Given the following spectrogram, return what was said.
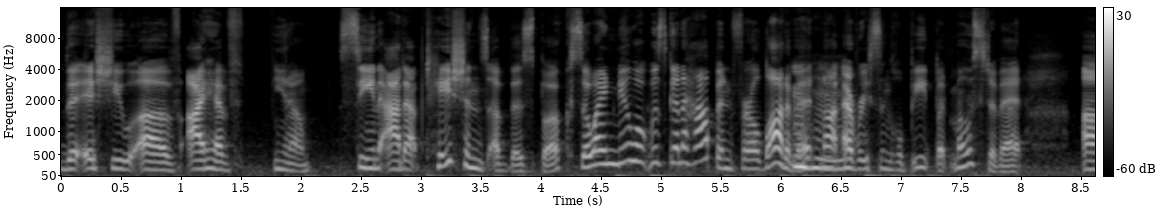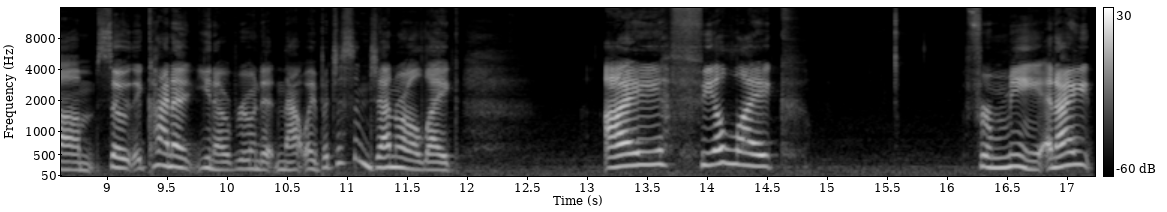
the issue of I have, you know, seen adaptations of this book, so I knew what was going to happen for a lot of it, not every single beat, but most of it. Um, so it kind of, you know, ruined it in that way. But just in general, like, I feel like for me, and I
